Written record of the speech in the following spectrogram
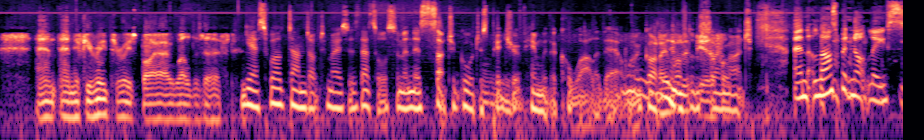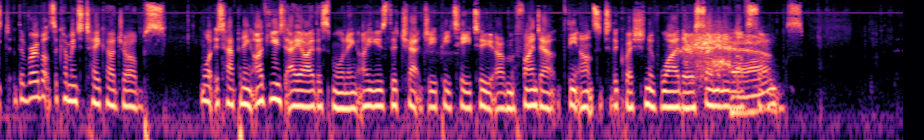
and and if you read through his bio, well deserved. Yes, well done, Dr. Moses. That's awesome, and there's such a gorgeous picture of him with a koala there. Oh my God, I love them beautiful. so much. And last but not least, the robots are coming to take our jobs what is happening. I've used AI this morning. I used the Chat GPT to um, find out the answer to the question of why there are so many love songs.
